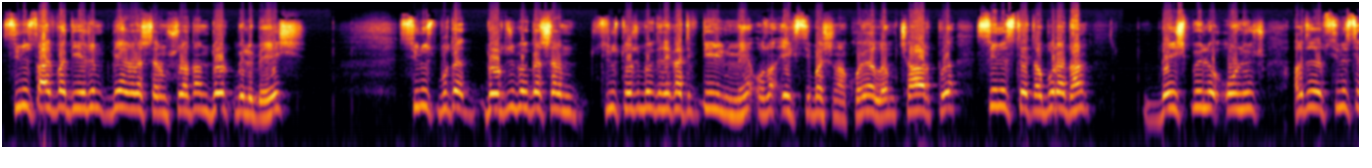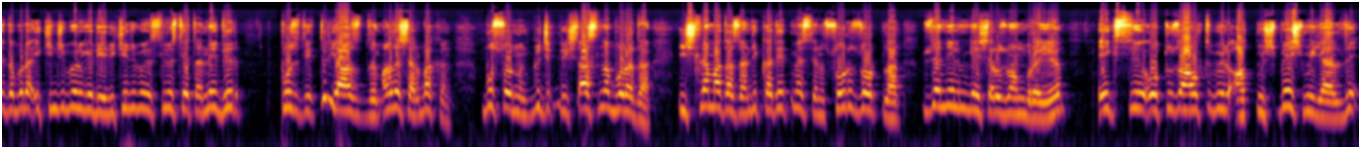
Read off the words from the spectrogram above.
Sinüs alfa diyelim ne arkadaşlarım? Şuradan 4 bölü 5. Sinüs burada dördüncü bölgede arkadaşlarım sinüs dördüncü bölgede negatif değil mi? O zaman eksi başına koyalım. Çarpı sinüs teta buradan 5 bölü 13. Arkadaşlar sinüs teta burada ikinci bölge değil. İkinci bölge sinüs teta nedir? Pozitiftir yazdım. Arkadaşlar bakın bu sorunun gıcıklı işte aslında burada. İşlem hatasına dikkat etmezseniz soru zortlar. Düzenleyelim gençler o zaman burayı. Eksi 36 bölü 65 mi geldi?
